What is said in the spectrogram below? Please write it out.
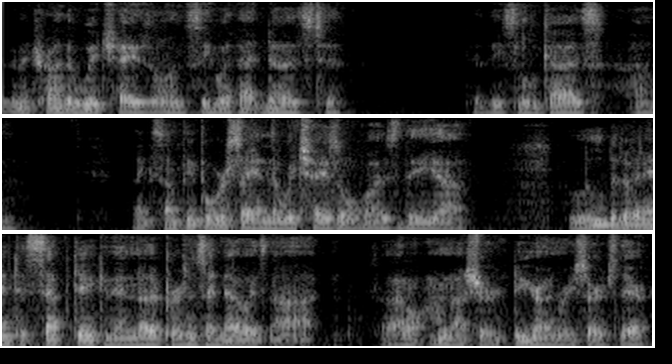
we're going to try the witch hazel and see what that does to, to these little guys. Um, I think some people were saying the witch hazel was the uh, a little bit of an antiseptic, and then another person said no, it's not. So I don't, I'm not sure. Do your own research there.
